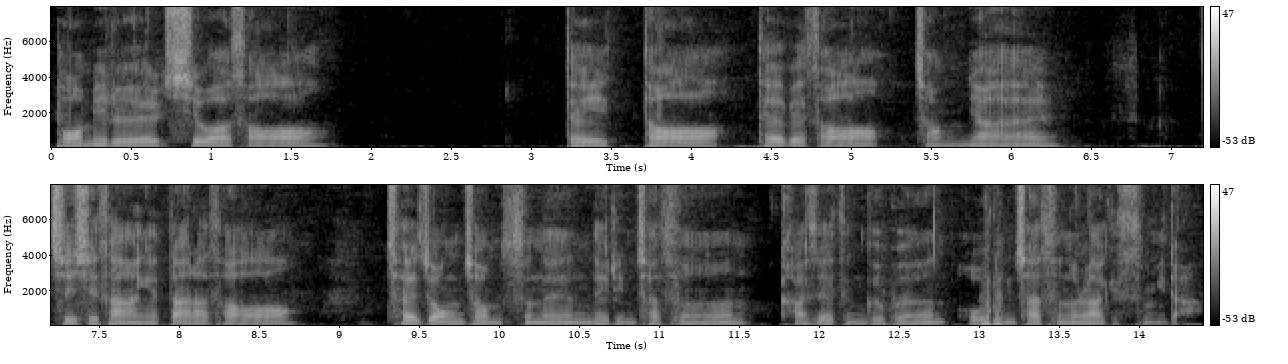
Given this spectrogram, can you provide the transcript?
범위를 씌워서 데이터 탭에서 정렬 지시사항에 따라서 최종 점수는 내림차순, 가제 등급은 오름차순을 하겠습니다.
